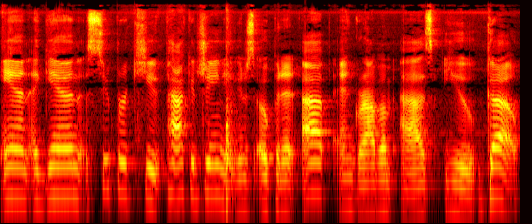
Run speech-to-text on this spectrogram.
And again, super cute packaging. You can just open it up and grab them as you go.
